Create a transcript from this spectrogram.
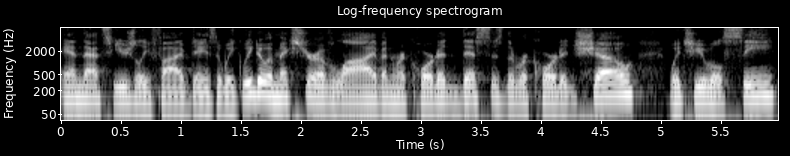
And that's usually five days a week. We do a mixture of live and recorded. This is the recorded show, which you will see,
